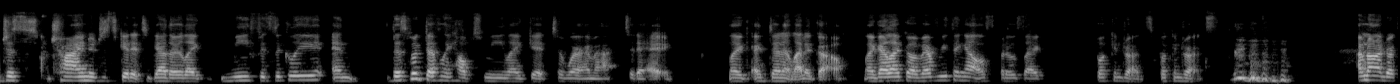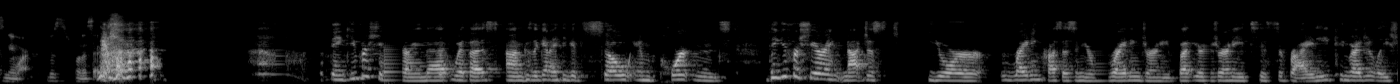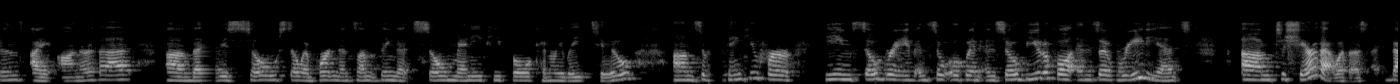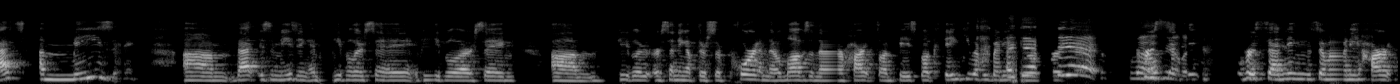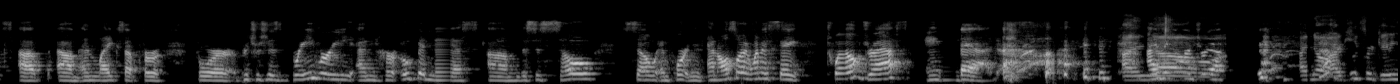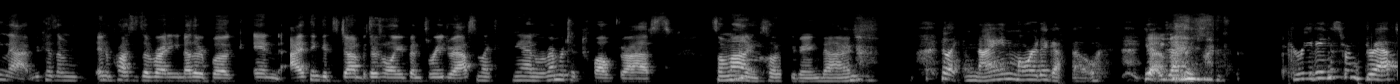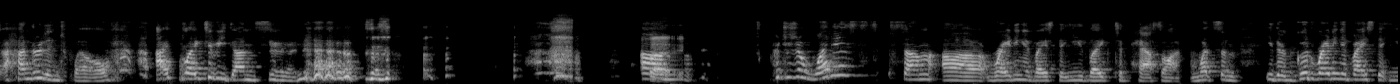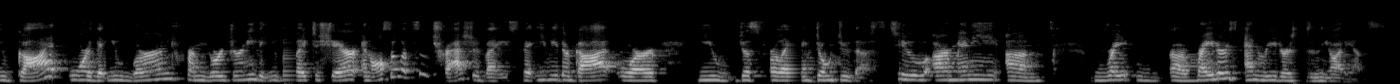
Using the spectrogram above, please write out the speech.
just trying to just get it together, like me physically. And this book definitely helped me like get to where I'm at today. Like I didn't let it go. Like I let go of everything else, but it was like book and drugs, book and drugs. I'm not on drugs anymore. Just want to say that. Thank you for sharing that with us. Because um, again, I think it's so important. Thank you for sharing not just your writing process and your writing journey, but your journey to sobriety. Congratulations. I honor that. Um, that is so, so important and something that so many people can relate to. Um, so thank you for being so brave and so open and so beautiful and so radiant um, to share that with us. That's amazing. Um, that is amazing. And people are saying, people are saying, um, people are, are, sending up their support and their loves and their hearts on Facebook. Thank you, everybody. I can't for, see it for sending, for sending so many hearts up um, and likes up for for Patricia's bravery and her openness. Um, this is so so important. And also, I want to say, twelve drafts ain't bad. I know. I know. I keep forgetting that because I'm in the process of writing another book, and I think it's done, but there's only been three drafts. I'm like, man, remember took twelve drafts, so I'm not even close to being done. You're like nine more to go. Yeah, yeah. exactly. Greetings from draft 112. I'd like to be done soon. um, Patricia, what is some uh, writing advice that you'd like to pass on? What's some either good writing advice that you got or that you learned from your journey that you'd like to share? And also, what's some trash advice that you either got or you just are like, don't do this to our many um, write, uh, writers and readers in the audience?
